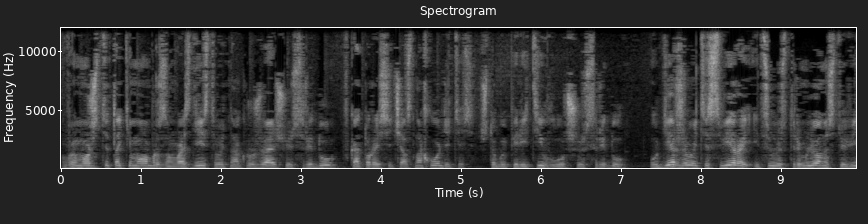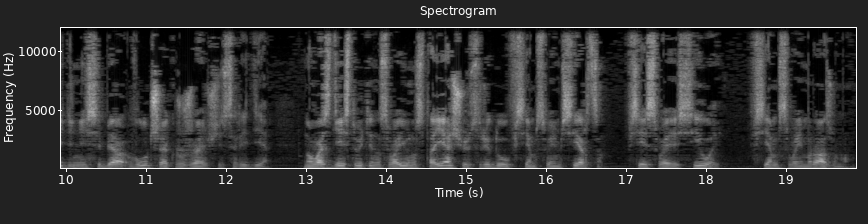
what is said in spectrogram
Вы можете таким образом воздействовать на окружающую среду, в которой сейчас находитесь, чтобы перейти в лучшую среду. Удерживайте с верой и целеустремленностью видение себя в лучшей окружающей среде, но воздействуйте на свою настоящую среду всем своим сердцем, всей своей силой, всем своим разумом.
